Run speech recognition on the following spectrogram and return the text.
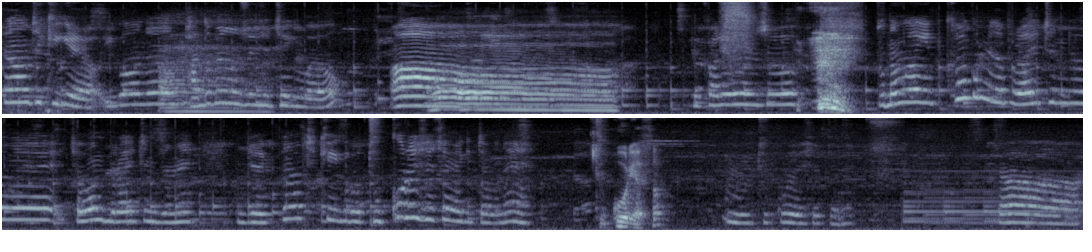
페널티킥이에요. 이거는 아. 반도변 선수의 실책인가요? 어... 아 베카리오 선수 부담감이 클 겁니다. 브라이튼전에 저번 브라이튼전에 이제 페널티킥으로 두 골을 실점했기 때문에 두 골이었어? 음 두 골을 실점했지. 자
